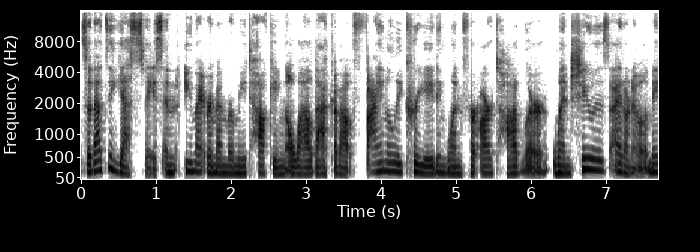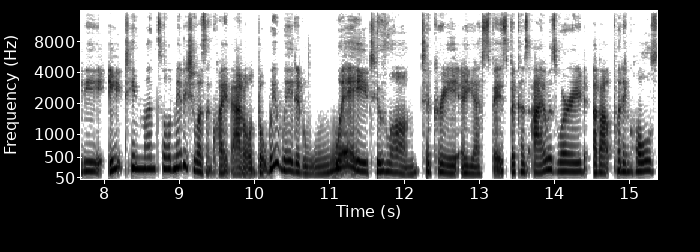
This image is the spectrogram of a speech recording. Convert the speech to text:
So that's a yes space. And you might remember me talking a while back about finally creating one for our toddler when she was, I don't know, maybe 18 months old. Maybe she wasn't quite that old, but we waited way too long to create a yes space because I was worried about putting holes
